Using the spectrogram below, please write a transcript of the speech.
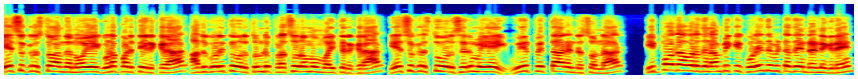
இயேசு கிறிஸ்து அந்த நோயை குணப்படுத்தி இருக்கிறார் அது குறித்து ஒரு துண்டு பிரசுரமும் வைத்திருக்கிறார். இயேசு கிறிஸ்து ஒரு சிறுமியை உயிர்ப்பித்தார் என்று சொன்னார். இப்போது அவரது நம்பிக்கை குறைந்து விட்டது என்று எண்ணுகிறேன்.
